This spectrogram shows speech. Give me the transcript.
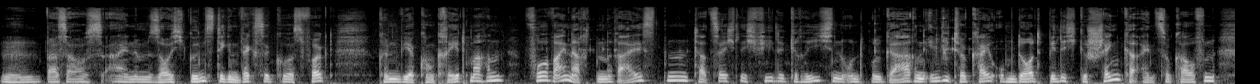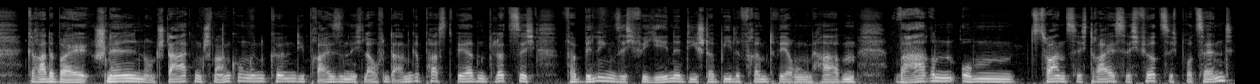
Mhm. Was aus einem solch günstigen Wechselkurs folgt, können wir konkret machen. Vor Weihnachten reisten tatsächlich viele Griechen und Bulgaren in die Türkei, um dort billig Geschenke einzukaufen. Gerade bei schnellen und starken Schwankungen können die Preise nicht laufend angepasst werden. Plötzlich verbilligen sich für jene, die stabile Fremdwährungen haben, Waren um 20, 30, 40 Prozent.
